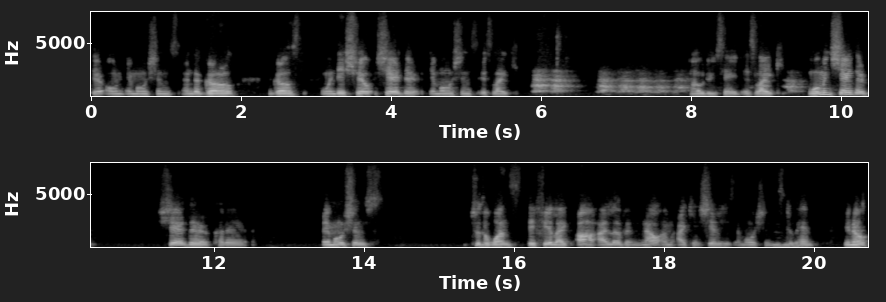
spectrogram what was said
their own emotions, and the girl, girls when they share share their emotions, it's like how do you say it? It's like women share their share their kind of emotions to the ones they feel like, ah, I love him. Now I'm, I can share his emotions mm-hmm. to him. You know,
